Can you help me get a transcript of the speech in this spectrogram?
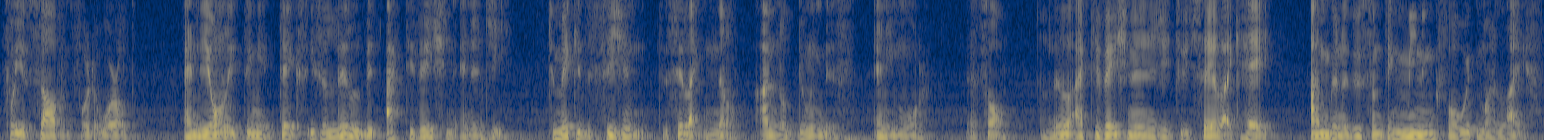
for yourself and for the world. And the only thing it takes is a little bit activation energy to make a decision to say like no i'm not doing this anymore. That's all. A little activation energy to say like hey i'm gonna do something meaningful with my life.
